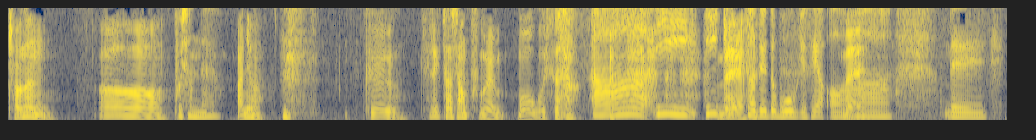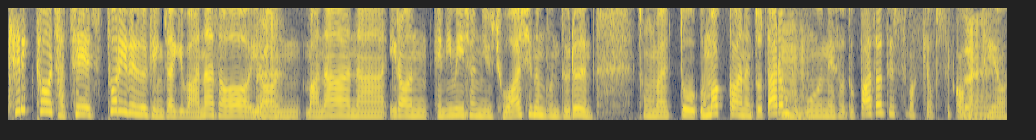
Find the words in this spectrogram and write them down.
저는 어 보셨나요? 아니요. 그 캐릭터 상품을 모으고 있어서 아, 이, 이 네. 캐릭터들도 모으고 계세요? 아, 네. 캐릭터 자체의 스토리들도 굉장히 많아서 이런 네. 만화나 이런 애니메이션을 좋아하시는 분들은 정말 또 음악과는 또 다른 음. 부분에서도 빠져들 수밖에 없을 것 네. 같아요.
